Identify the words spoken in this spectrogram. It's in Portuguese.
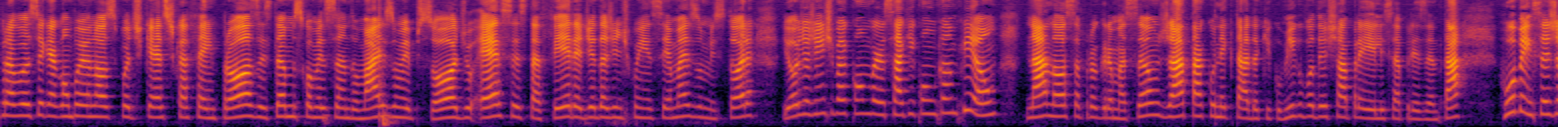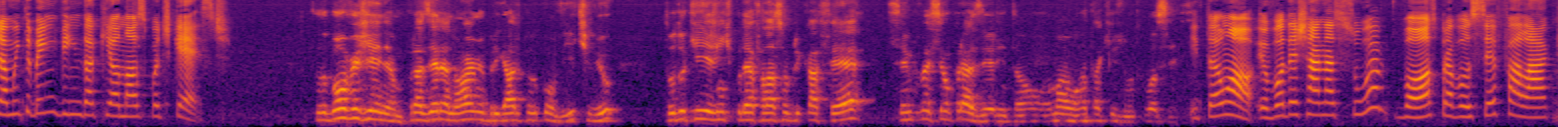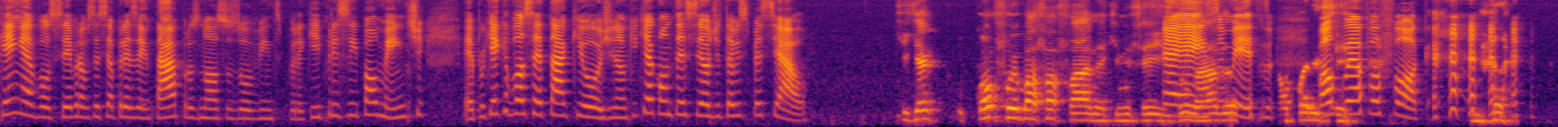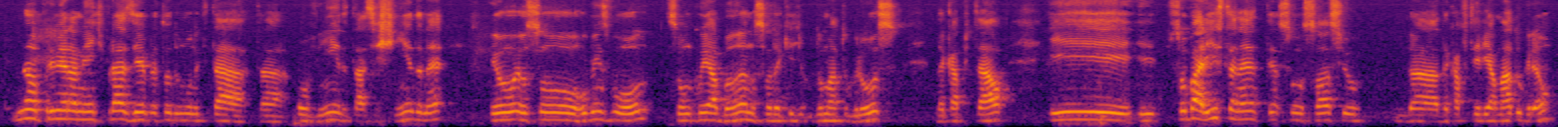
para você que acompanha o nosso podcast Café em Prosa. Estamos começando mais um episódio. É sexta-feira, é dia da gente conhecer mais uma história. E hoje a gente vai conversar aqui com um campeão na nossa programação. Já está conectado aqui comigo, vou deixar para ele se apresentar. Rubens, seja muito bem-vindo aqui ao nosso podcast. Tudo bom, Virgínia? Um prazer enorme, obrigado pelo convite, viu? Tudo que a gente puder falar sobre café, sempre vai ser um prazer. Então, é uma honra estar aqui junto com vocês. Então, ó, eu vou deixar na sua voz para você falar quem é você, para você se apresentar para os nossos ouvintes por aqui, principalmente, é, por que, que você está aqui hoje, né? O que, que aconteceu de tão especial? Que que é, qual foi o bafafá, né, que me fez é, do nada isso mesmo. Aparecer. Qual foi a fofoca? Não, primeiramente, prazer para todo mundo que está tá ouvindo, está assistindo, né? Eu, eu sou Rubens Voolo, sou um cuiabano, sou daqui do Mato Grosso, da capital, e, e sou barista, né? Sou sócio da, da cafeteria Amado Grão,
